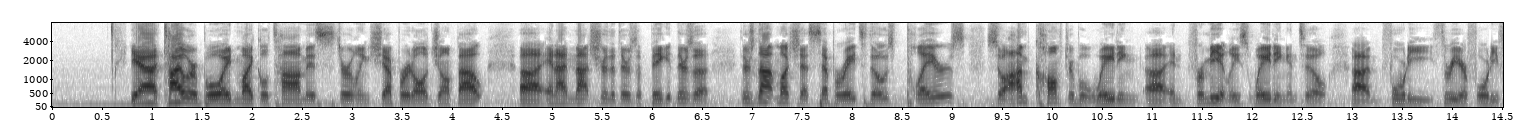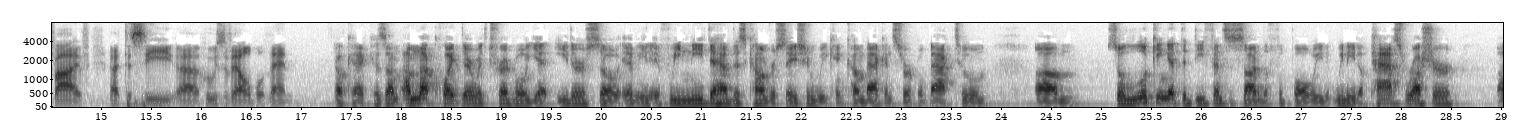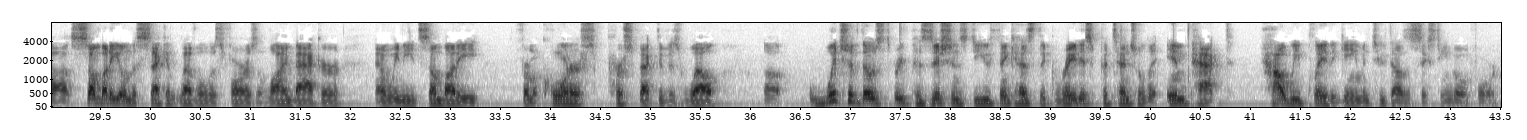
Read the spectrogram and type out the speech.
Yeah, Tyler Boyd, Michael Thomas, Sterling Shepard all jump out, uh, and I'm not sure that there's a big there's a there's not much that separates those players. So I'm comfortable waiting, uh, and for me at least, waiting until uh, 43 or 45 uh, to see uh, who's available then. Okay, because I'm, I'm not quite there with Treadwell yet either. So, I mean, if we need to have this conversation, we can come back and circle back to him. Um, so, looking at the defensive side of the football, we, we need a pass rusher, uh, somebody on the second level as far as a linebacker, and we need somebody from a corner perspective as well. Uh, which of those three positions do you think has the greatest potential to impact how we play the game in 2016 going forward?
